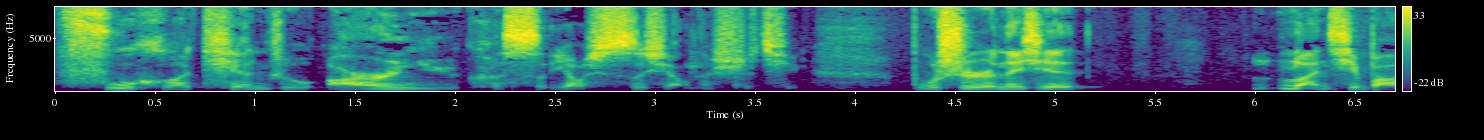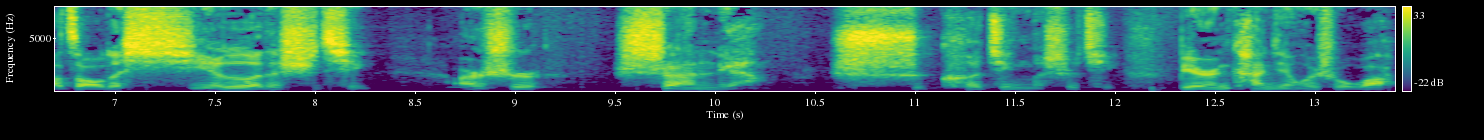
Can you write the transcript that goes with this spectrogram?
符合天主儿女可思要思想的事情，不是那些。乱七八糟的邪恶的事情，而是善良、是可敬的事情。别人看见会说：“哇，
